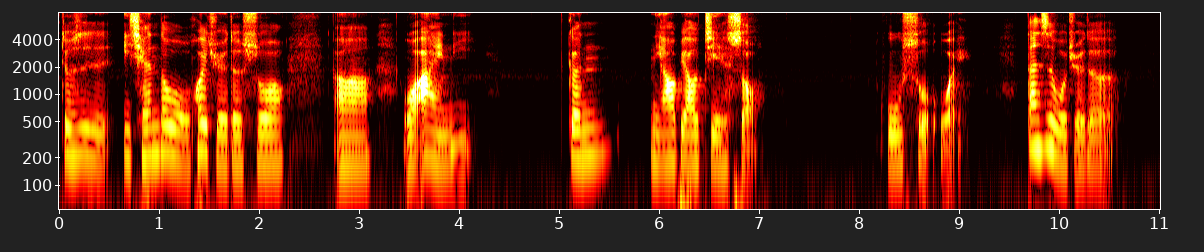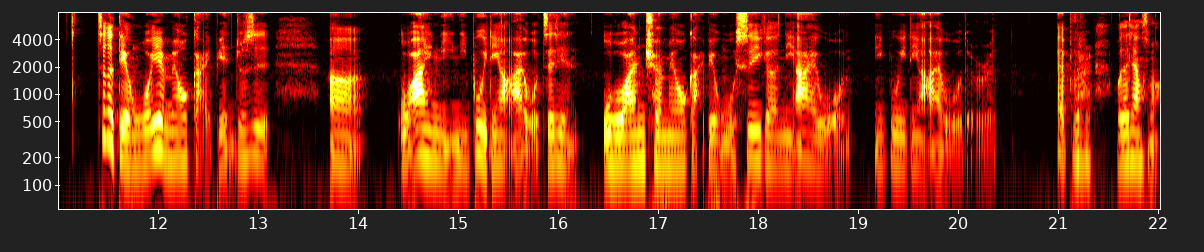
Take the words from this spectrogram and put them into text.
就是以前的我会觉得说，呃，我爱你，跟你要不要接受无所谓。但是我觉得这个点我也没有改变，就是呃。我爱你，你不一定要爱我。这点我完全没有改变。我是一个你爱我，你不一定要爱我的人。哎，不是，我在讲什么？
